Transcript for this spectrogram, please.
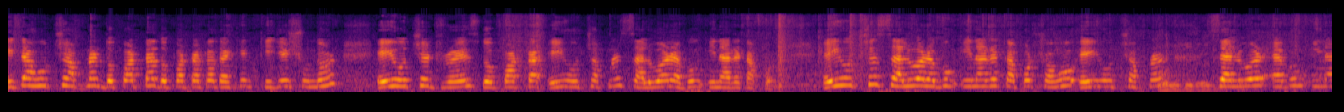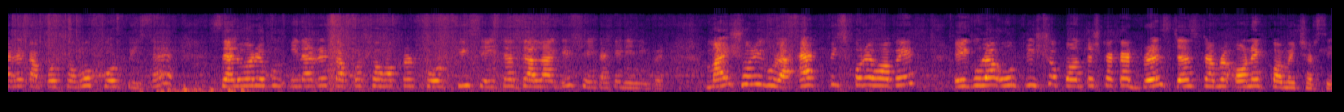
এইটা হচ্ছে আপনার দোপাট্টা দোপাট্টাটা দেখেন কি যে সুন্দর। এই হচ্ছে ড্রেস দোপাট্টা এই হচ্ছে আপনার সালোয়ার এবং ইনারের কাপড়। এই হচ্ছে সালোয়ার এবং ইনারের কাপড় সহ এই হচ্ছে আপনার সালোয়ার এবং ইনারের কাপড় সহ ফোর পিস হ্যাঁ? সালোয়ার এবং ইনারের কাপড় সহ আপনার ফোর পিস এইটা যা লাগে সেইটাকে নিয়ে নেবেন। মাইশরিগুলা এক পিস করে হবে। এগুলা উনত্রিশশো পঞ্চাশ টাকার ড্রেস জাস্ট আমরা অনেক কমে ছাড়ছি।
